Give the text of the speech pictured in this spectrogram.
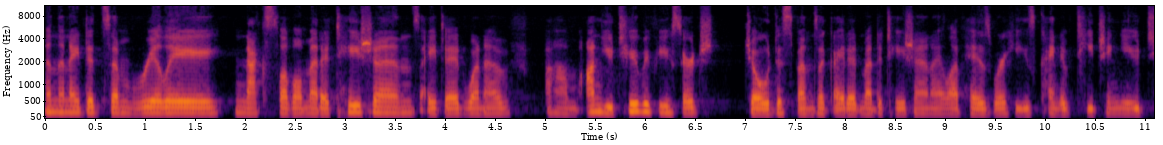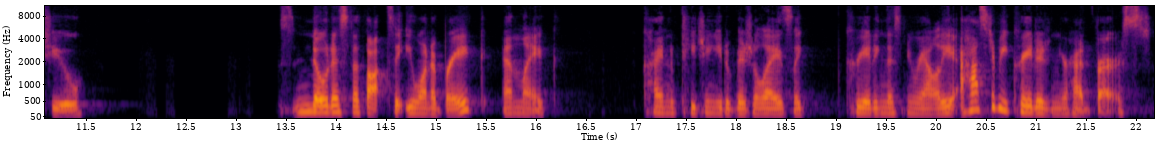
And then I did some really next level meditations. I did one of um, on YouTube, if you search Joe Dispenza guided meditation, I love his where he's kind of teaching you to notice the thoughts that you want to break and like kind of teaching you to visualize like creating this new reality, it has to be created in your head first.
